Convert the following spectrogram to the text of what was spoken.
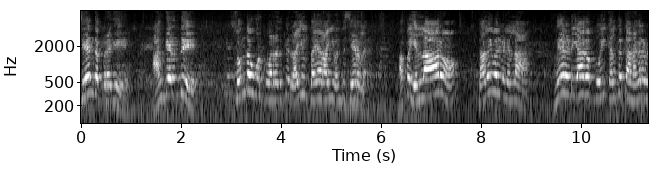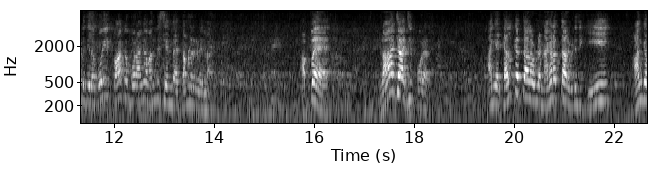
சேர்ந்த பிறகு அங்கேருந்து சொந்த ஊருக்கு வர்றதுக்கு ரயில் தயாராகி வந்து சேரலை. அப்போ எல்லாரும் தலைவர்கள் எல்லாம் நேரடியாக போய் கல்கத்தா நகர விடுதியில போய் பார்க்க போறாங்க வந்து சேர்ந்த தமிழர்கள் எல்லாம். அப்ப ராஜாஜி போகிறார் அங்கே கல்கத்தால உள்ள நகரத்தார் விடுதிக்கு அங்கே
